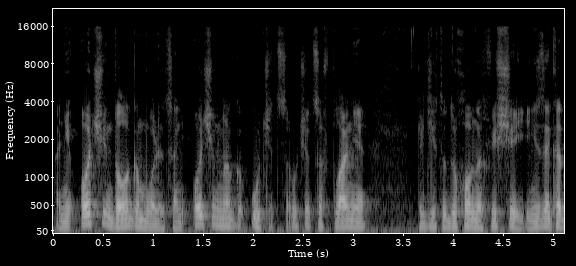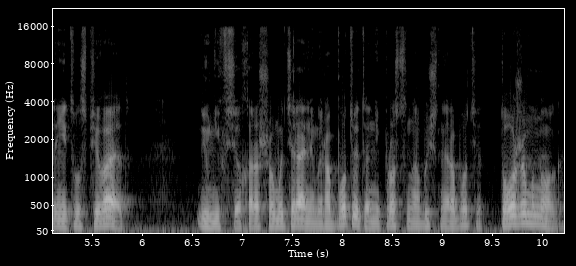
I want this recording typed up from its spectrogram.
они очень долго молятся, они очень много учатся, учатся в плане каких-то духовных вещей. Я не знаю, когда они это успевают, и у них все хорошо материально. И работают они просто на обычной работе. Тоже много.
